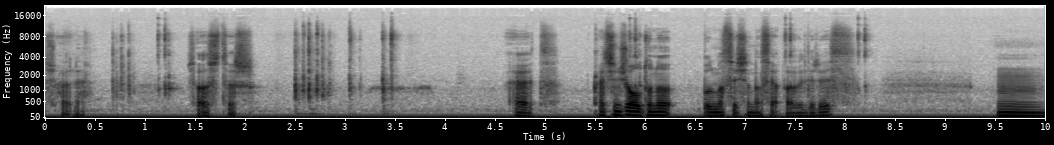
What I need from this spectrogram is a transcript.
Şöyle. Çalıştır. Evet. Kaçıncı olduğunu bulması için nasıl yapabiliriz? Hmm.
